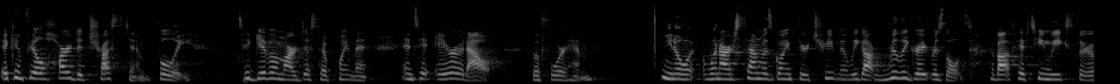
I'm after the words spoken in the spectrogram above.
It can feel hard to trust Him fully, to give Him our disappointment, and to air it out before Him you know, when our son was going through treatment, we got really great results about 15 weeks through.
